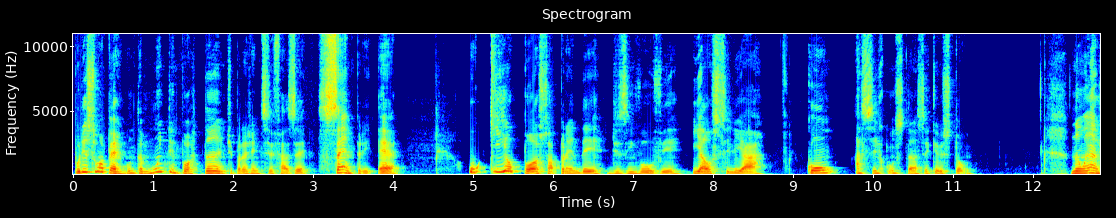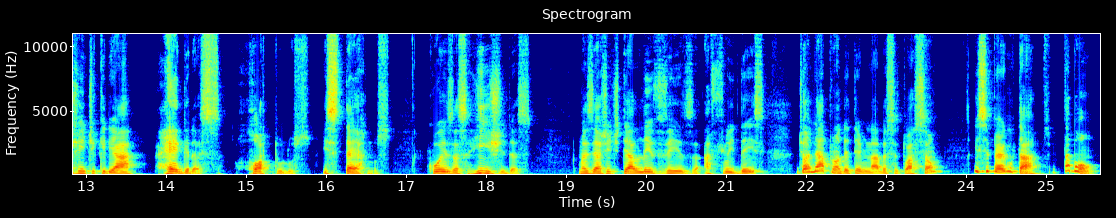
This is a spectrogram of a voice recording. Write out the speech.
Por isso, uma pergunta muito importante para a gente se fazer sempre é: o que eu posso aprender, desenvolver e auxiliar com a circunstância que eu estou? Não é a gente criar regras, rótulos externos, coisas rígidas, mas é a gente ter a leveza, a fluidez de olhar para uma determinada situação e se perguntar: tá bom,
